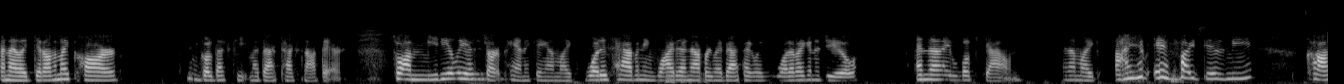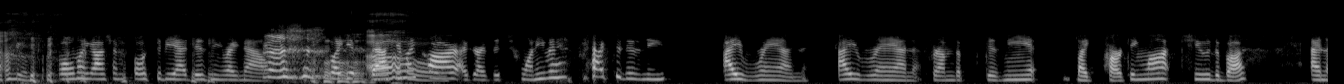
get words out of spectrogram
And I like get out of my car and go to the back seat. My backpack's not there. So immediately I start panicking. I'm like, what is happening? Why did I not bring my backpack? Like, what am I going to do? And then I look down and I'm like, I am in my Disney costume. oh my gosh, I'm supposed to be at Disney right now. So I get back in my Oh. car. I drive the 20 minutes back to Disney. I ran. I ran from the Disney like parking lot to the bus and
